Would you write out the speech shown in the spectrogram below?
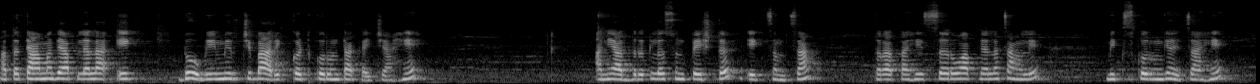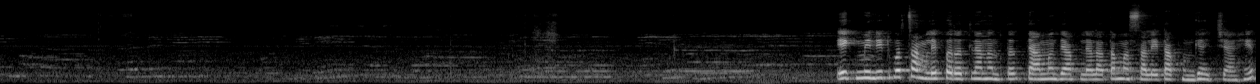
आता त्यामध्ये आपल्याला एक ढोबी मिरची बारीक कट करून टाकायची आहे. आणि अद्रक लसूण पेस्ट एक चमचा. तर आता हे सर्व आपल्याला चांगले मिक्स करून घ्यायचं आहे. एक मिनिटवर चांगले परतल्यानंतर त्यामध्ये आपल्याला आता मसाले टाकून घ्यायचे आहेत.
